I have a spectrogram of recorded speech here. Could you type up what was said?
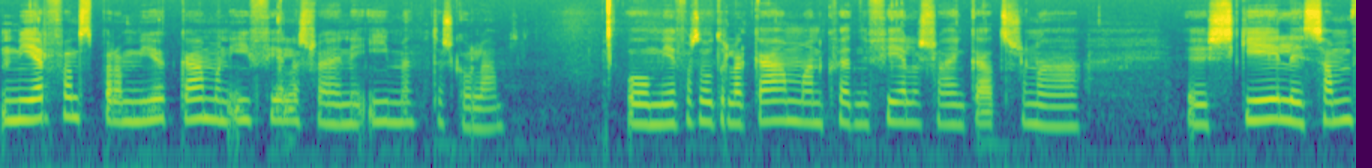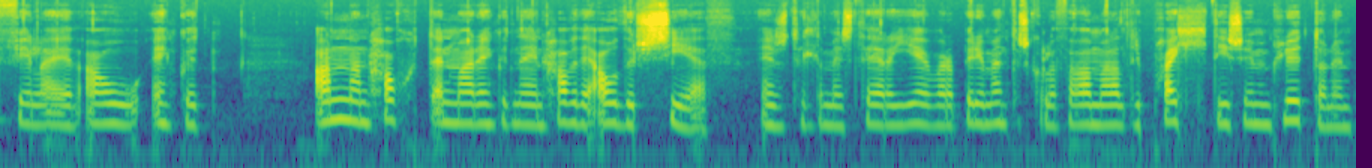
mér fannst bara mjög gaman í félagsfræðinni í mentaskóla og mér fannst ótrúlega gaman hvernig félagsfræðin gætt svona uh, skilið samfélagið á einhvern annan hátt en maður einhvern veginn hafiði áður séð eins og til dæmis þegar ég var að byrja í mentarskóla þá var maður aldrei pælt í sömum hlutunum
